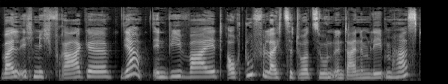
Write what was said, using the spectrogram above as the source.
weil ich mich frage, Frage, ja, inwieweit auch du vielleicht Situationen in deinem Leben hast,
